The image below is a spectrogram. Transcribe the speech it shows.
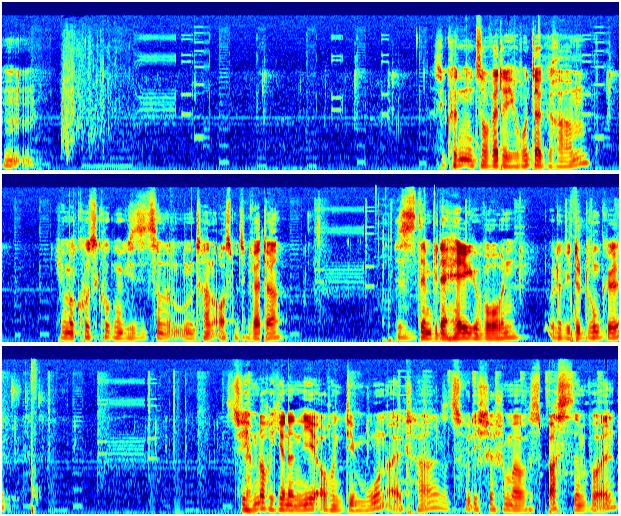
Hm. Also wir könnten uns noch weiter hier runtergraben. Ich will mal kurz gucken, wie sieht es momentan aus mit dem Wetter. Ist es denn wieder hell geworden? Oder wieder dunkel? Also wir haben doch hier in der Nähe auch einen Dämonenaltar. Sonst würde ich da schon mal was basteln wollen.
